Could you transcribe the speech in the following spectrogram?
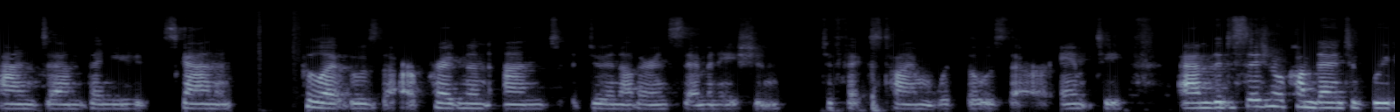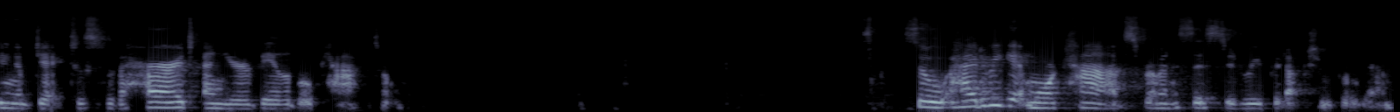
and um, then you scan and pull out those that are pregnant and do another insemination to fix time with those that are empty. Um, the decision will come down to breeding objectives for the herd and your available capital. So how do we get more calves from an assisted reproduction program?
